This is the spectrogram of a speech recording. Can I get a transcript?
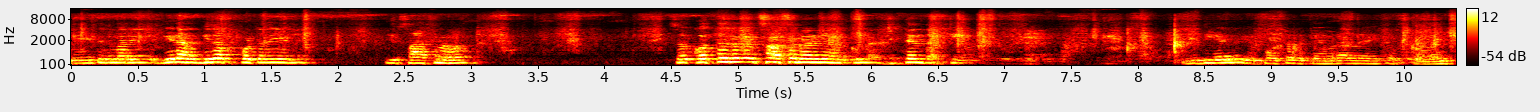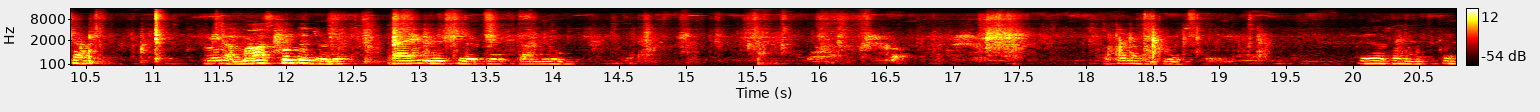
ఏంటిది మరి? గిడ గిద ఫోటో తీయండి ఈ శాసనం? సో కొత్త శాసనం అని అనుకున్నా జితేంద్ర దత్తి ఇది అండి ఈ ఫోటోలు కెమెరాలో అయితే ఒక మనిషా మాస్క్ ఉంటుంది చూడు. ట్రయాంగిల్ వేసి పెట్టు కళ్ళు ముట్టుకొని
